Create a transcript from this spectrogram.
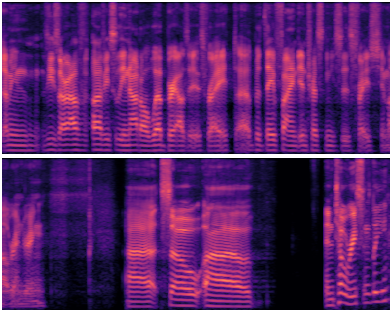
I mean, these are obviously not all web browsers, right? Uh, but they find interesting uses for HTML rendering. Uh, so until recently,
